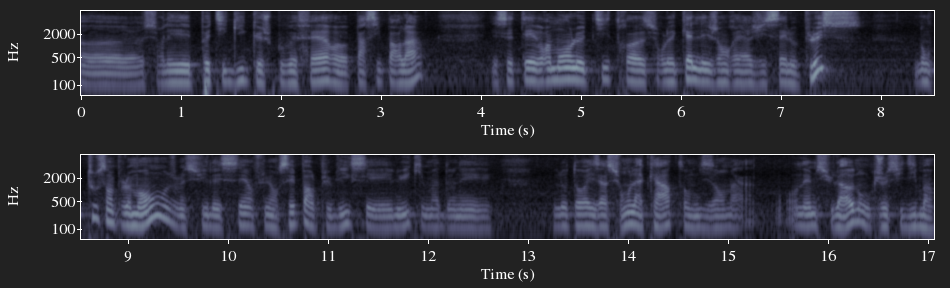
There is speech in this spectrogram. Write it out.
euh, sur les petits gigs que je pouvais faire euh, par-ci par-là. Et c'était vraiment le titre euh, sur lequel les gens réagissaient le plus. Donc tout simplement, je me suis laissé influencer par le public. C'est lui qui m'a donné l'autorisation, la carte, en me disant bah, on aime celui-là. Donc je me suis dit bah.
